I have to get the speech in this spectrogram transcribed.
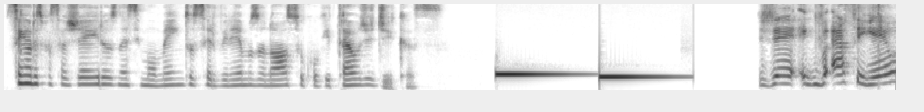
Senhores passageiros, nesse momento serviremos o nosso coquetel de dicas. Assim, eu,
